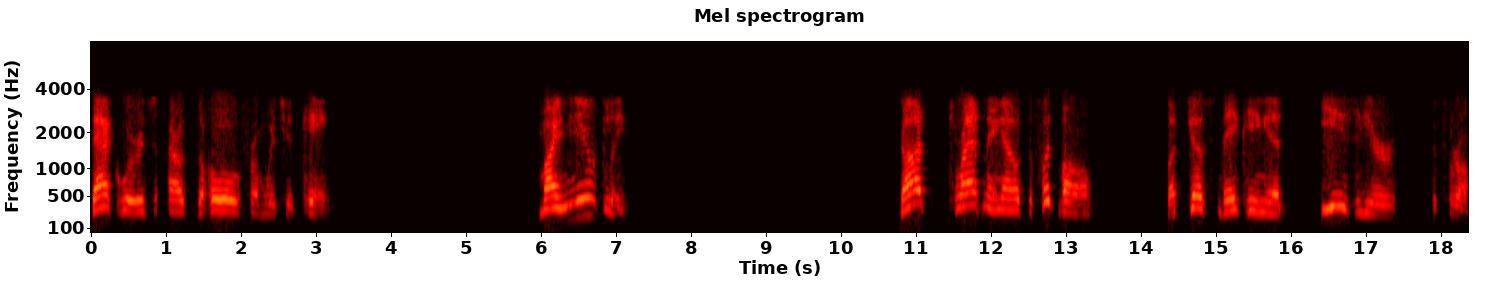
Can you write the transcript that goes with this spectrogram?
backwards out the hole from which it came. Minutely not flattening out the football, but just making it easier to throw.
